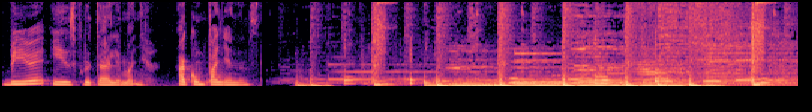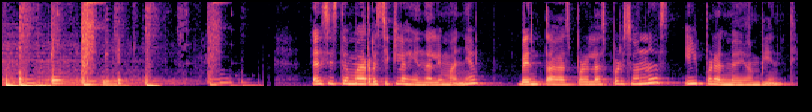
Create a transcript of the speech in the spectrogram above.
Vive y Disfruta de Alemania. Acompáñanos. el sistema de reciclaje en Alemania, ventajas para las personas y para el medio ambiente.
